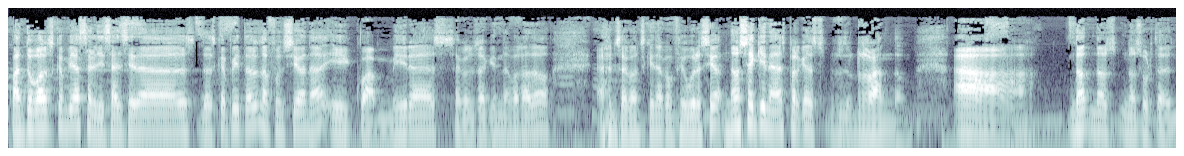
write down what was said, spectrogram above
quan tu vols canviar la llicència dels, dels capítols no funciona i quan mires segons quin navegador en segons quina configuració no sé quina és perquè és random. Ah, no, no, no, surten,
